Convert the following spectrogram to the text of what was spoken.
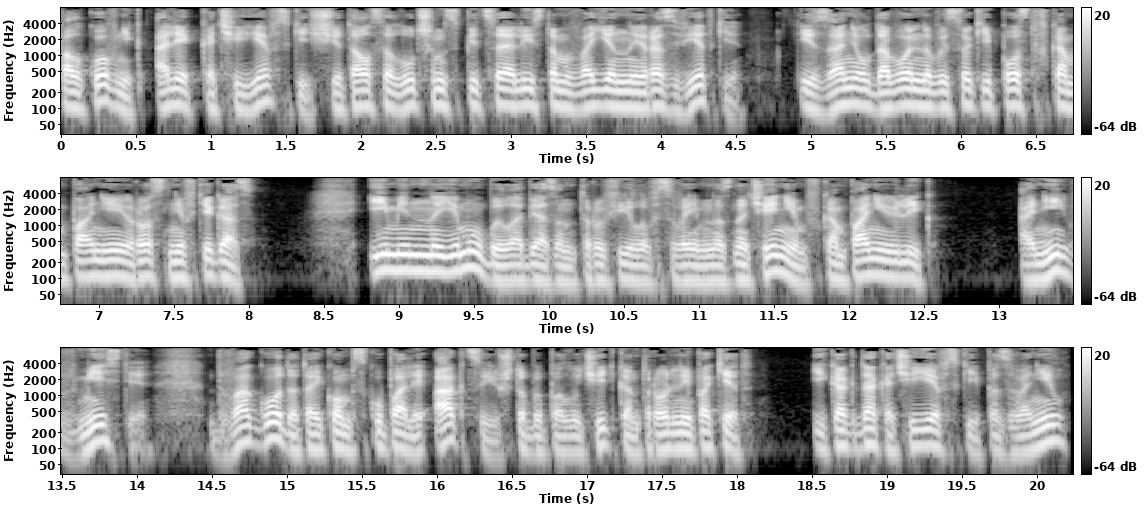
Полковник Олег Кочаевский считался лучшим специалистом военной разведке и занял довольно высокий пост в компании «Роснефтегаз». Именно ему был обязан Труфилов своим назначением в компанию «Лик». Они вместе два года тайком скупали акции, чтобы получить контрольный пакет. И когда Кочаевский позвонил,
